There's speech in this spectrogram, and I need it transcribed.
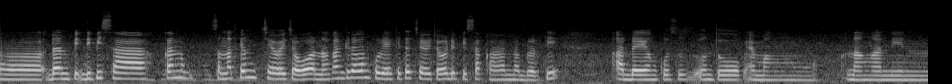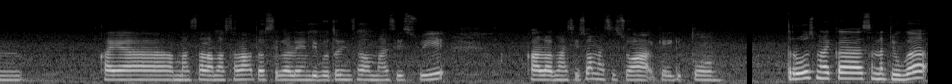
uh, dan dipisah. Kan senat kan cewek cowok. Nah kan kita kan kuliah kita cewek cowok dipisah kan. Nah berarti ada yang khusus untuk emang nanganin kayak masalah-masalah atau segala yang dibutuhin sama mahasiswi. Kalau mahasiswa mahasiswa kayak gitu. Terus mereka senat juga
